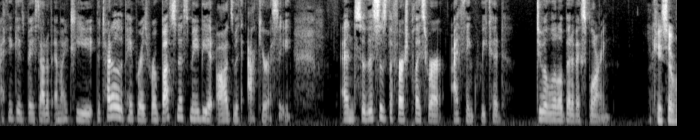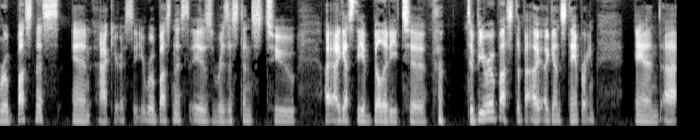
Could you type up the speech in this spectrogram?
I think is based out of MIT. The title of the paper is Robustness May Be at Odds with Accuracy. And so this is the first place where I think we could do a little bit of exploring. Okay, so robustness and accuracy. Robustness is resistance to, I, I guess, the ability to to be robust about, against tampering, and uh,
